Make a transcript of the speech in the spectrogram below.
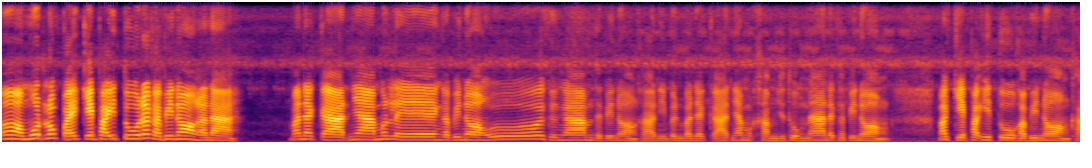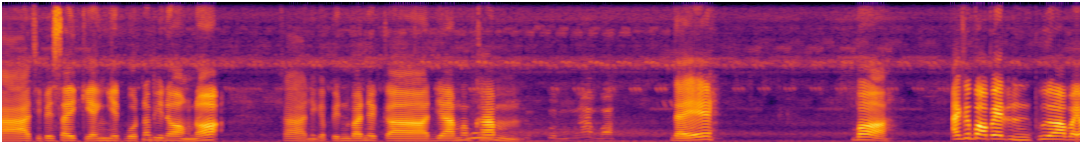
เออมุดลงไปเก็บไผ่ตูเด้อค่ะพี่น้องอะนะบรรยากาศยามมื้อแรงค่ะพี่น้องเอ้ยคืองามแต่พี่น้องค่ะ นี่เป็นบรรยากาศยามค่ำอยู่ทงหน้าเด้อค่ะพี่น้อง มาเก็บผักอีตูค่ะพี่น้องค่ะสิไปใส่แกงเห็ดบดเนาะพี่น้องเนาะค่ะ นี่ก็เป็นบรรยากาศยามค่ำต้นงามวะๆ ไดบ่ไอ้ก็บอกเป็นเพื่อไว้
